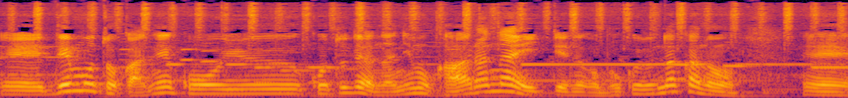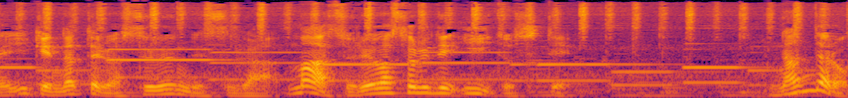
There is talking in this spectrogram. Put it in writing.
えー、デモとかね、こういうことでは何も変わらないっていうのが僕の中の、えー、意見だったりはするんですが、まあそれはそれでいいとして、なんだろ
